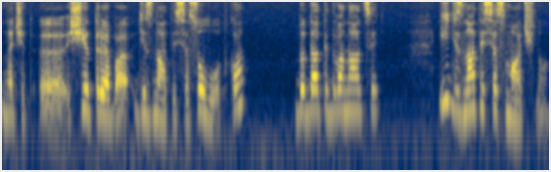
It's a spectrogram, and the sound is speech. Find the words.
Значить, е, ще треба дізнатися солодко, додати 12, і дізнатися смачно.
